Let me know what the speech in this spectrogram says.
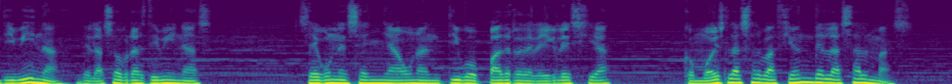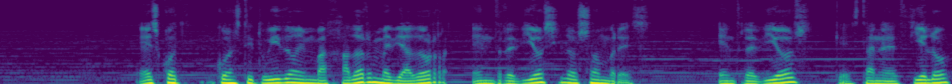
divina de las obras divinas, según enseña un antiguo padre de la Iglesia, como es la salvación de las almas, es constituido embajador mediador entre Dios y los hombres, entre Dios, que está en el cielo,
